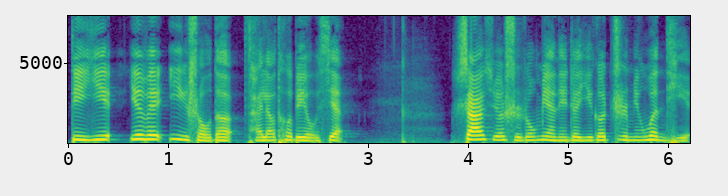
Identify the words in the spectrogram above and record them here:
第一，因为一手的材料特别有限，沙学始终面临着一个致命问题，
